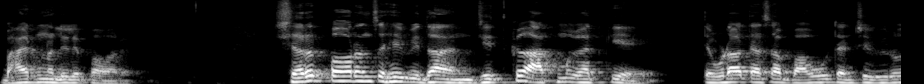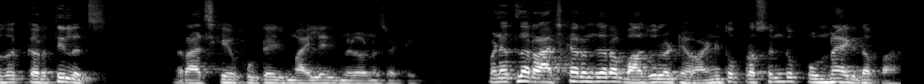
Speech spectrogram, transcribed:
बाहेरून आलेले पवार आहे शरद पवारांचं हे विधान जितकं आत्मघातकी आहे तेवढा त्याचा भाऊ त्यांचे विरोधक करतीलच राजकीय फुटेज मायलेज मिळवण्यासाठी. पण यातलं राजकारण जरा बाजूला ठेवा आणि तो प्रसंग पुन्हा एकदा पहा.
